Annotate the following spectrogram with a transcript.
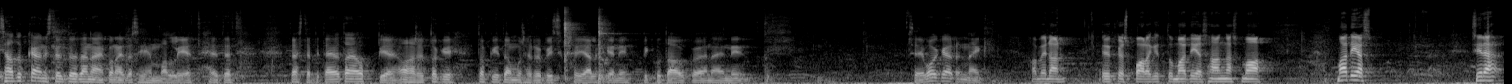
saatu käynnisteltyä tänään koneita siihen malliin, että et, et, tästä pitää jotain oppia. Onhan se toki, toki tuommoisen rypistyksen jälkeen niin pikku tauko ja näin, niin se ei voi käydä näinkin. Haminan ykköspalkittu Matias Hangasmaa. Matias, siinä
